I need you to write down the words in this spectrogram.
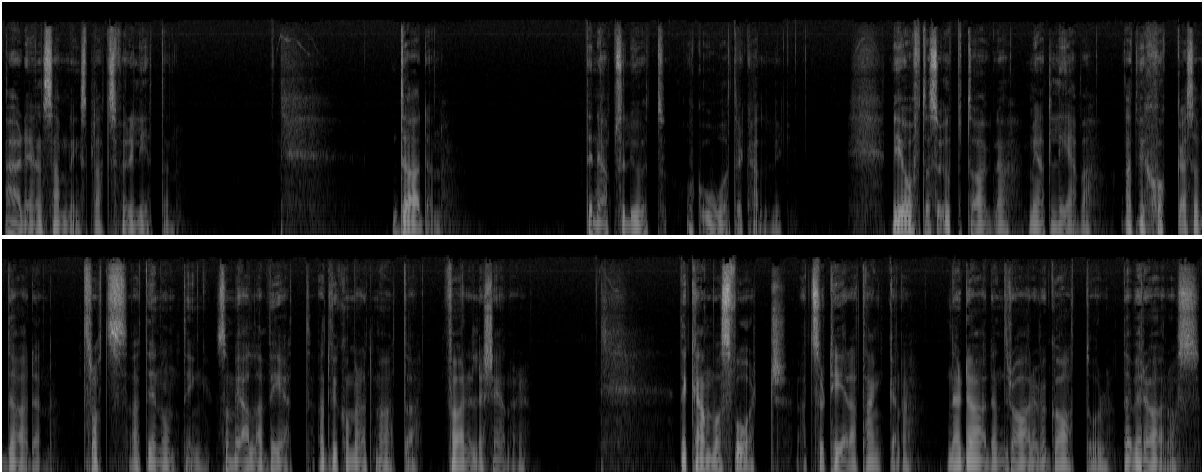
är det en samlingsplats för eliten? Döden. Den är absolut och oåterkallelig. Vi är ofta så upptagna med att leva att vi chockas av döden trots att det är någonting som vi alla vet att vi kommer att möta förr eller senare. Det kan vara svårt att sortera tankarna när döden drar över gator där vi rör oss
